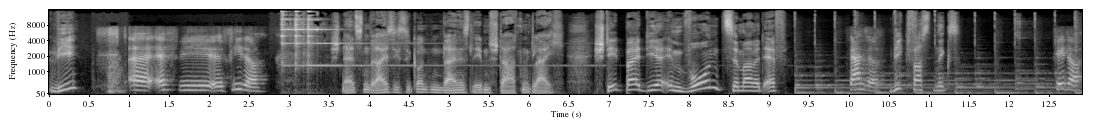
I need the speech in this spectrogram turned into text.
Wie? Äh, F wie äh, Flieder. Schnellsten 30 Sekunden deines Lebens starten gleich. Steht bei dir im Wohnzimmer mit F. Fernseher. Wiegt fast nix. Feder.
